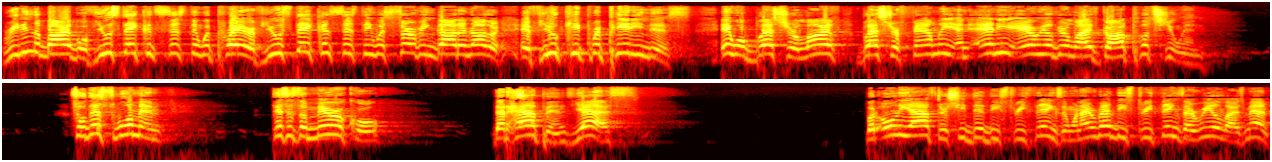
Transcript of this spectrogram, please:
reading the Bible, if you stay consistent with prayer, if you stay consistent with serving God and other, if you keep repeating this, it will bless your life, bless your family, and any area of your life God puts you in. So this woman, this is a miracle that happened, yes, but only after she did these three things. And when I read these three things, I realized, man,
